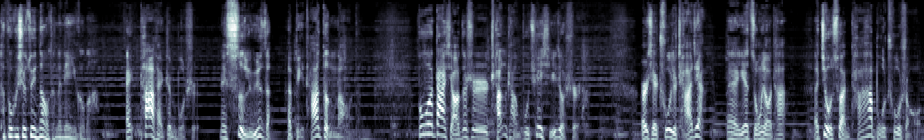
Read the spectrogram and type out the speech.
他不会是最闹腾的那一个吧？哎，他还真不是，那四驴子比他更闹腾。不过大小子是场场不缺席就是了，而且出去查价，哎，也总有他。就算他不出手，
